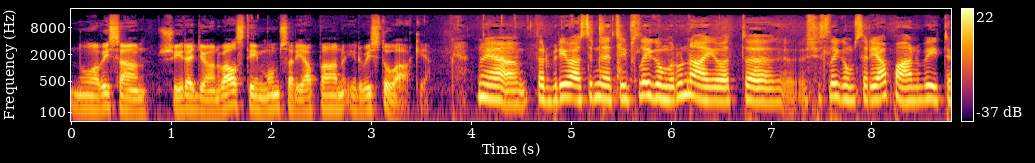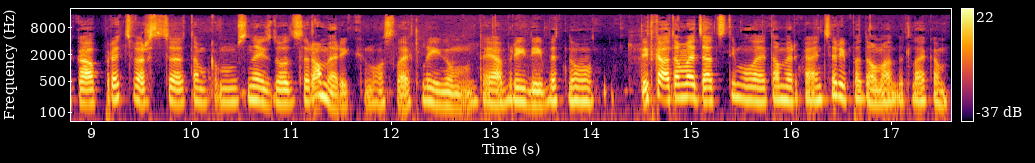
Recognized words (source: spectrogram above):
no visām šī reģiona valstīm mums ar Japānu ir vistuvākie. Nu jā, par brīvās tirniecības līgumu runājot, eh, šis līgums ar Japānu bija tā kā pretsvars eh, tam, ka mums neizdodas ar Ameriku noslēgt līgumu tajā brīdī, bet, nu, it kā tam vajadzētu stimulēt amerikāņus arī padomāt, bet laikam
